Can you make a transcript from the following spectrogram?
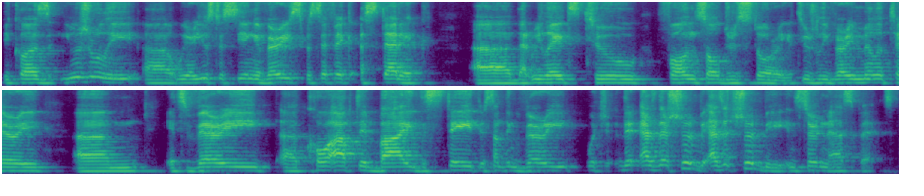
because usually uh, we are used to seeing a very specific aesthetic uh, that relates to fallen soldiers' story. It's usually very military um, it's very uh, co-opted by the state. There's something very, which as there should be, as it should be in certain aspects.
